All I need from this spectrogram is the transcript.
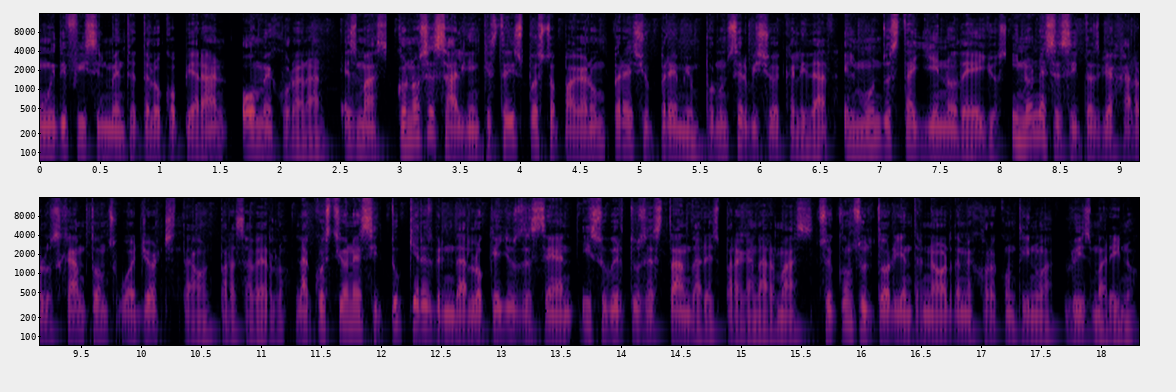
muy difícilmente te lo copiarán o mejorarán. Es más, ¿conoces a alguien que esté dispuesto a pagar un precio premium por un servicio de calidad? El mundo está lleno de ellos y no necesitas viajar a los Hamptons o a Georgetown para saberlo. La cuestión es si tú quieres brindar lo que ellos desean y subir tus estándares para ganar más. Soy consultor y entrenador de mejora continua, Luis Marino.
